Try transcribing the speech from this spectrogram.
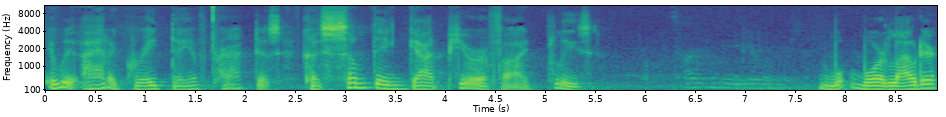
it was, I had a great day of practice because something got purified. Please. M- more louder?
